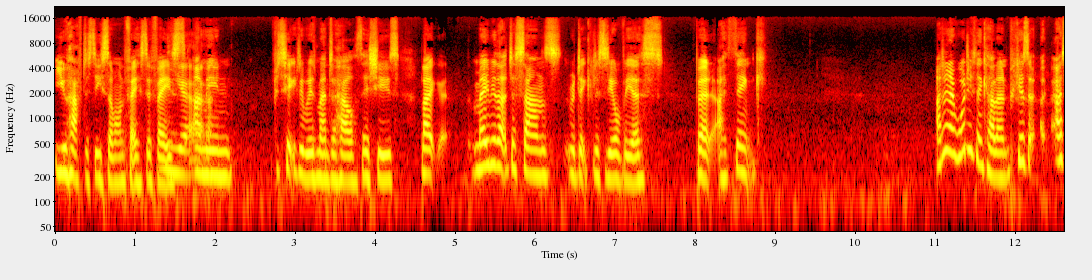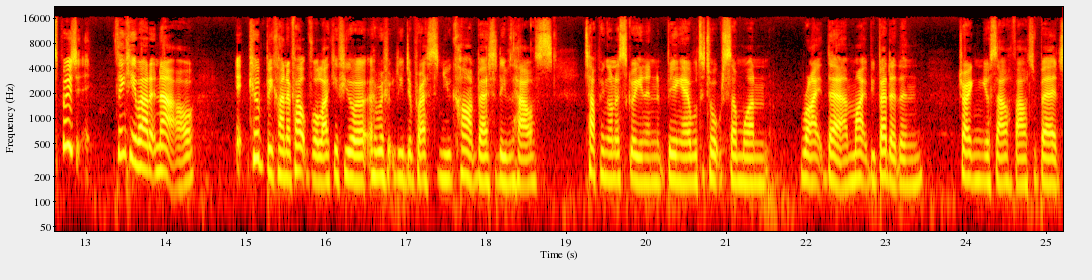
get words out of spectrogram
you have to see someone face to face. I mean, particularly with mental health issues. Like, maybe that just sounds ridiculously obvious, but I think. I don't know. What do you think, Ellen? Because I- I suppose thinking about it now, it could be kind of helpful. Like if you're horrifically depressed and you can't bear to leave the house, tapping on a screen and being able to talk to someone right there might be better than dragging yourself out of bed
